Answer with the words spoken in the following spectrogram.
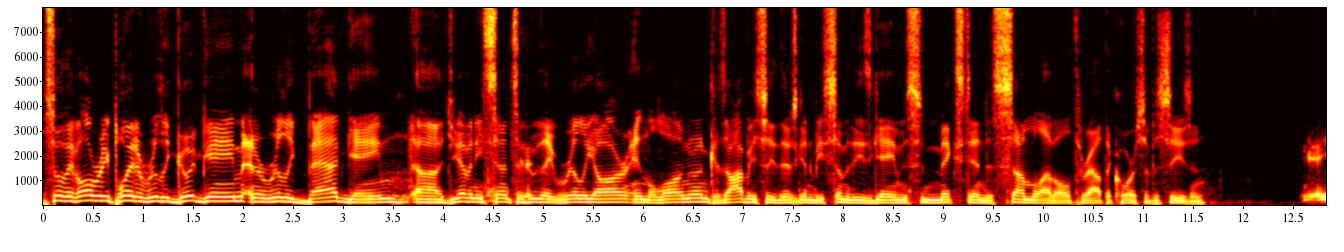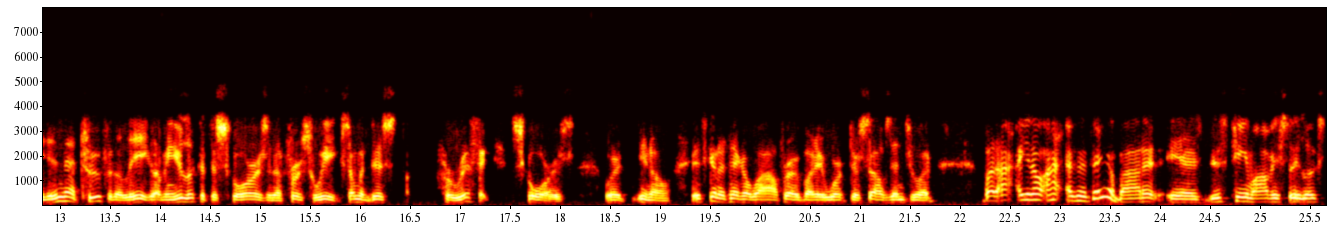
So they've already played a really good game and a really bad game. Uh, do you have any sense of who they really are in the long run? Because obviously there's going to be some of these games mixed into some level throughout the course of a season. Isn't that true for the league? I mean, you look at the scores in the first week. Some of just horrific scores. Where you know it's going to take a while for everybody to work themselves into it. But I, you know, I, the thing about it is this team obviously looks.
